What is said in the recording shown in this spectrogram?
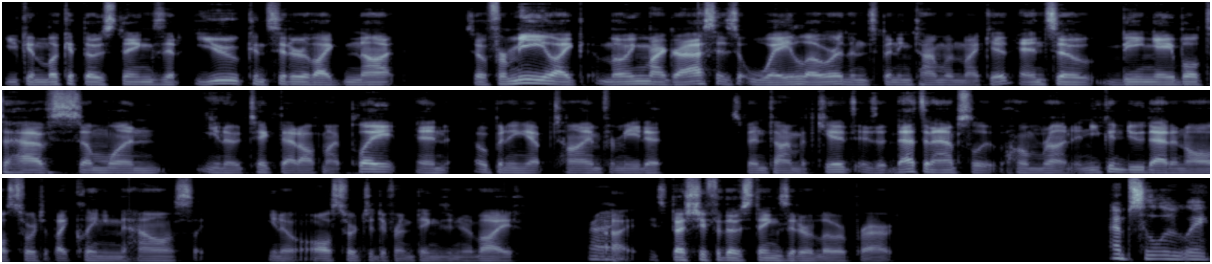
you can look at those things that you consider like not so for me, like mowing my grass is way lower than spending time with my kids. And so being able to have someone, you know, take that off my plate and opening up time for me to spend time with kids is that's an absolute home run. And you can do that in all sorts of like cleaning the house, like, you know, all sorts of different things in your life, right. uh, especially for those things that are lower priority. Absolutely.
